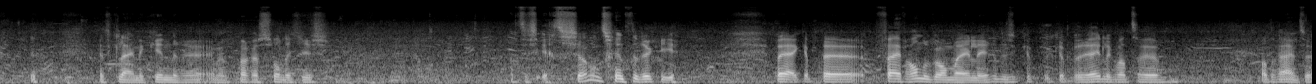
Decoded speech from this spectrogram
met kleine kinderen en met parasolletjes. Het is echt zo ontzettend druk hier. Ja, ik heb uh, vijf handdoeken om me heen liggen, dus ik heb, ik heb redelijk wat, uh, wat ruimte.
